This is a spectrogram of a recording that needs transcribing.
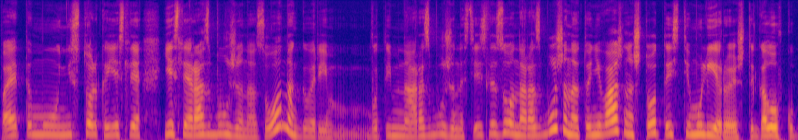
поэтому не столько, если, если разбужена зона, говорим, вот именно о разбуженности, если зона разбужена, то неважно, что ты стимулируешь, ты головку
